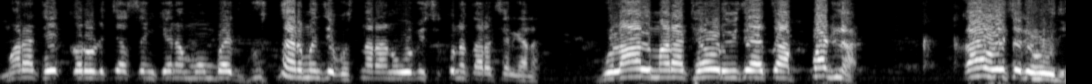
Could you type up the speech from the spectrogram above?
मराठे करोडच्या संख्येनं मुंबईत घुसणार म्हणजे घुसणार आणि ओबीसीतूनच आरक्षण घेणार. गुलाल मराठ्यावर विजयाचा पडणार. काय व्हायचं ते होऊ दे.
